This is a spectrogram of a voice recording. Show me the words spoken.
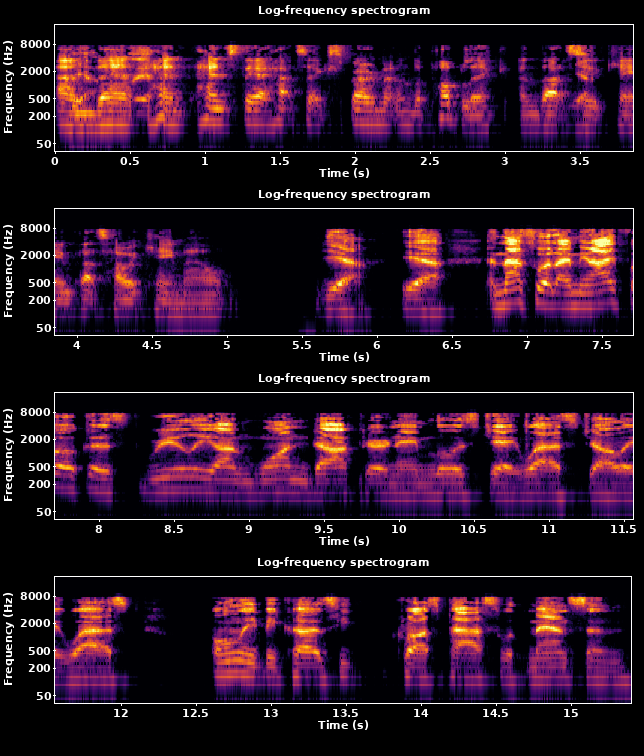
and yeah, then yeah. hence they had to experiment on the public, and that's yeah. it came. That's how it came out. Yeah, yeah. And that's what I mean. I focused really on one doctor named Louis J. West, Jolly West, only because he crossed paths with Manson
